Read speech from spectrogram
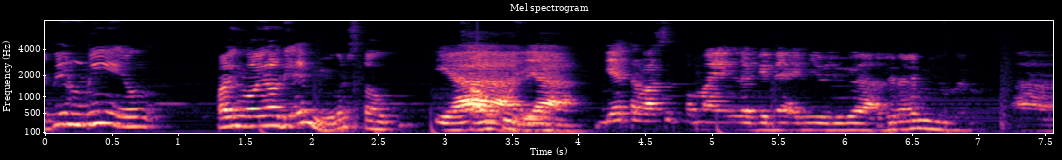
Tapi Rooney yang paling loyal di MU kan setahu. Iya, iya. Dia termasuk pemain legenda MU juga. Akhirnya MU kan. Ah,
